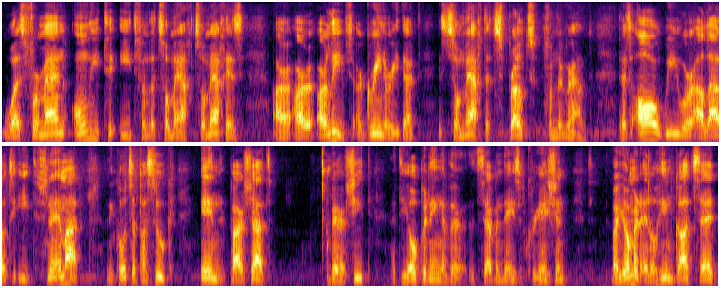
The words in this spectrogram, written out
was for man only to eat from the tzomeach. Tzomeach is our, our, our leaves, our greenery that is tzomeach, that sprouts from the ground. That's all we were allowed to eat. And he quotes a pasuk in Parshat Bereshit, at the opening of the seven days of creation. Vayomer Elohim, God said,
